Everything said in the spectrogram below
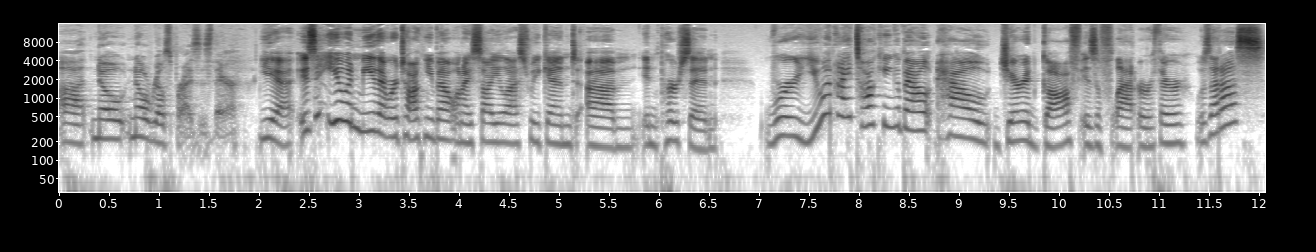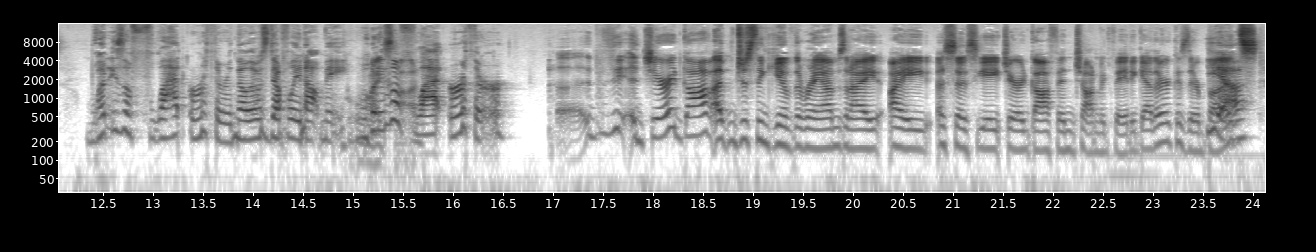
uh, no, no real surprises there. Yeah, is it you and me that we're talking about when I saw you last weekend um, in person? Were you and I talking about how Jared Goff is a flat earther? Was that us? What is a flat earther? No, that was definitely not me. Oh what is God. a flat earther? Uh, the, Jared Goff. I'm just thinking of the Rams, and I I associate Jared Goff and Sean McVay together because they're buds. Yeah.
